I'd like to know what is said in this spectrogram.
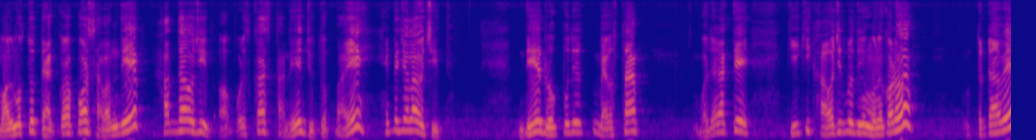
মলমূত্র ত্যাগ করার পর সাবান দিয়ে হাত ধোয়া উচিত, অপরিষ্কার স্থানে জুতো পায়ে হেঁটে চলা উচিত। দেহের রোগ প্রতিরোধ ব্যবস্থা বজায় রাখতে কী কী খাওয়া উচিত বলে তুমি মনে করো? উত্তরটা হবে,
